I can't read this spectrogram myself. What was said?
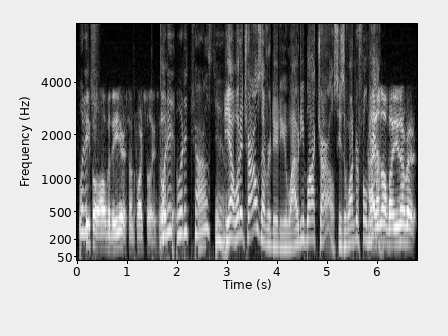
What did, people over the years, unfortunately. So what did what did Charles do? yeah, what did Charles ever do to you? Why would you block Charles? He's a wonderful man. I don't know, but you never.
